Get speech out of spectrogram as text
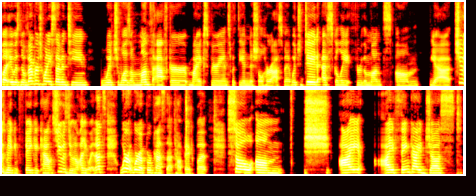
But it was November 2017 which was a month after my experience with the initial harassment which did escalate through the months um yeah she was making fake accounts. She was doing anyway that's we're we're up we're past that topic but so um I I think I just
